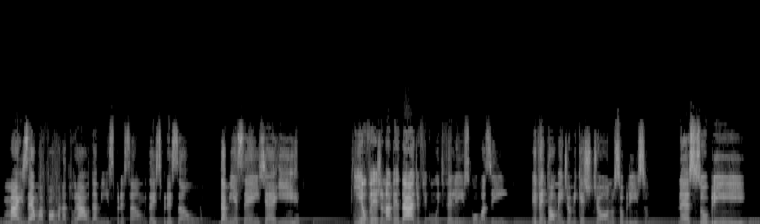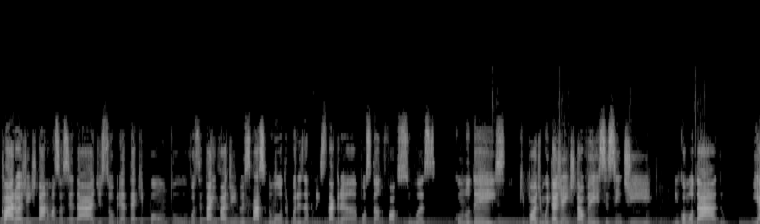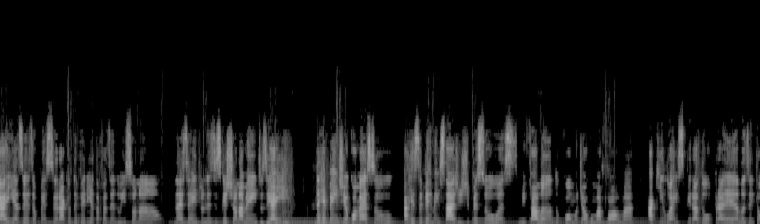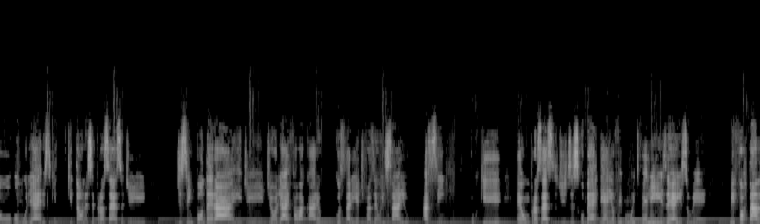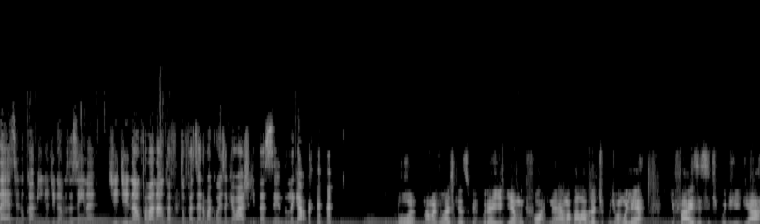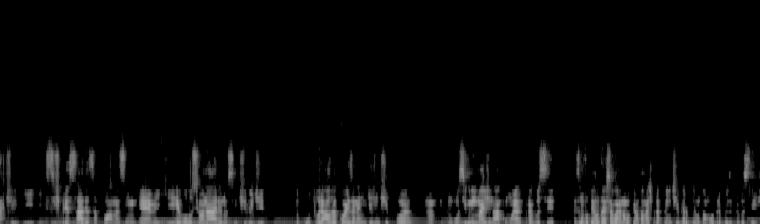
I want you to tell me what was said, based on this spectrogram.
mas é uma forma natural da minha expressão, da expressão da minha essência e e eu vejo, na verdade, eu fico muito feliz como assim, eventualmente eu me questiono sobre isso, né? Sobre, claro, a gente está numa sociedade, sobre até que ponto você está invadindo o espaço do outro, por exemplo, no Instagram, postando fotos suas com nudez, que pode muita gente talvez se sentir incomodado. E aí, às vezes, eu penso, será que eu deveria estar tá fazendo isso ou não? Né? Você entra nesses questionamentos. E aí, de repente, eu começo a receber mensagens de pessoas me falando como, de alguma forma, aquilo é inspirador para elas. Então, ou, ou mulheres que estão nesse processo de, de se empoderar e de, de olhar e falar, cara, eu gostaria de fazer um ensaio assim, porque é um processo de descoberta. E aí eu fico muito feliz, e aí isso me, me fortalece no caminho, digamos assim, né? De, de não, falar, não, tá, tô fazendo uma coisa que eu acho que tá sendo legal. Boa, não, mas eu acho que é super por aí. E é muito forte, né? É uma palavra tipo, de uma mulher que faz esse tipo de, de arte e, e de se expressar dessa forma, assim, é meio que revolucionário no sentido de do cultural da coisa, né? Em que a gente, pô, não, consigo nem imaginar como é para você. Mas eu não vou perguntar isso agora, não. Vou perguntar mais para frente. Eu quero perguntar uma outra coisa para vocês.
